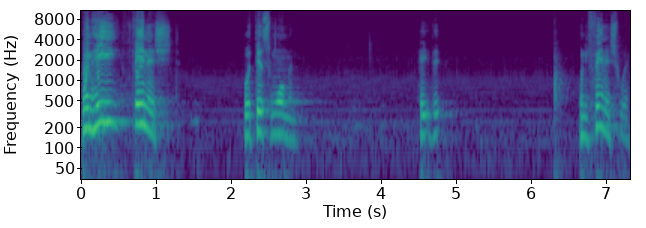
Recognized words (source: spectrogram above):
when he finished with this woman, he, the, when he finished with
